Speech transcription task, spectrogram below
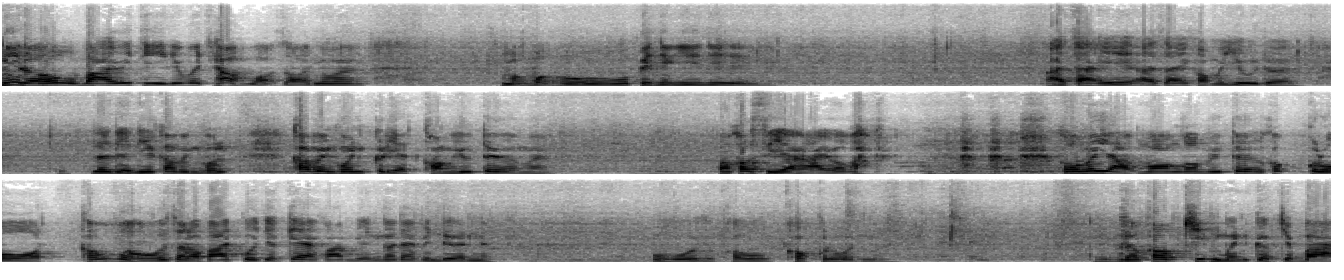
นี่เราอุบายวิธีที่พระเจ้าบอกสอนมาบอกบอกโอ้เป็นอย่างนี้นี่เอง อาศัยอาศัยเขามาอยู่ด้วย แล้วเดี๋ยวนี้เขาเป็นคนเขาเป็นคนเกลียดคอมพิวเตอร์มาก เพราะเขาเสียหายเพราะเขาไม่อยากมองคอมพิวเตอร์เขาโกรธเขาโอ้โหสารพัดกลัวจะแก้ความเห็นก็ได้เป็นเดือนนะโอ้โหเขาเขาโกรธมากแล้วเขาคิดเหมือนเกือบจะบ้า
